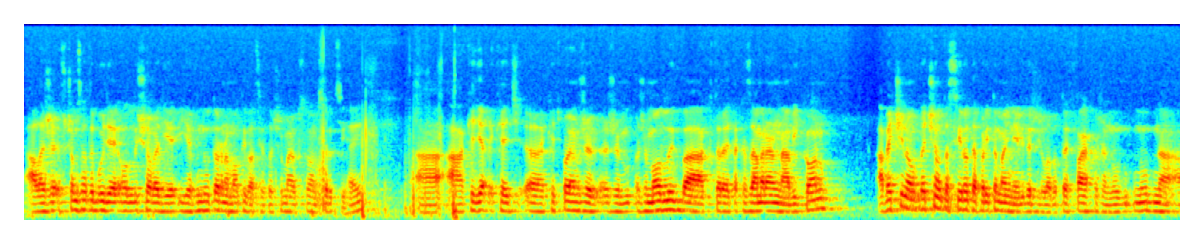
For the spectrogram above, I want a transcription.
ale že v čom sa to bude odlišovať je, je vnútorná motivácia, to, čo majú v svojom srdci, hej? A, a keď, keď, keď poviem, že, že, že modlitba, ktorá je taká zameraná na výkon, a väčšinou, väčšinou tá sirota pritom ani nevydrží, lebo to je fakt akože nudná a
